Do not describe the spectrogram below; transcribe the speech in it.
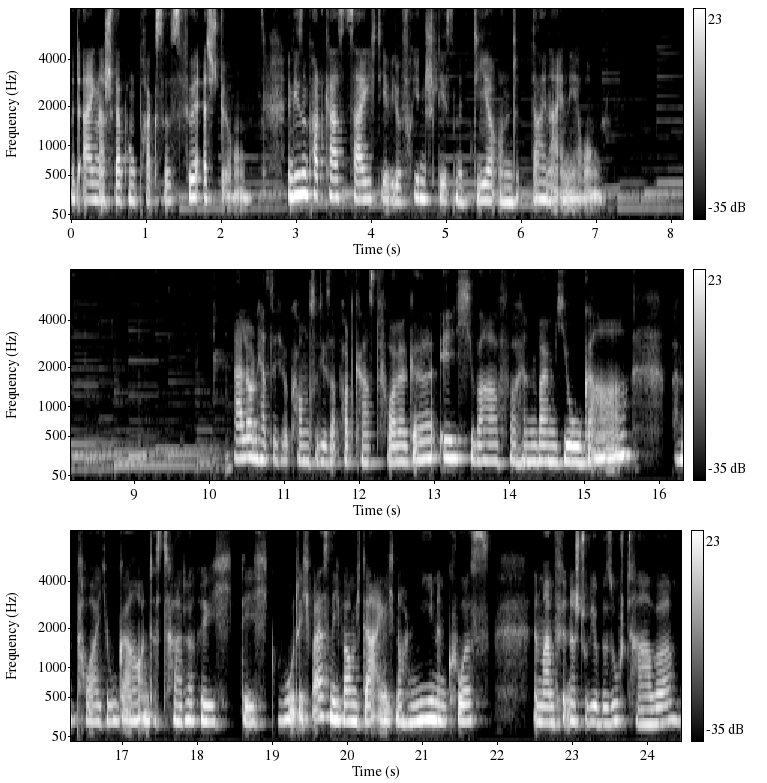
mit eigener Schwerpunktpraxis für Essstörungen. In diesem Podcast zeige ich dir, wie du Frieden schließt mit dir und deiner Ernährung. Hallo und herzlich willkommen zu dieser Podcast-Folge. Ich war vorhin beim Yoga beim Power Yoga und das tat richtig gut. Ich weiß nicht, warum ich da eigentlich noch nie einen Kurs in meinem Fitnessstudio besucht habe,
